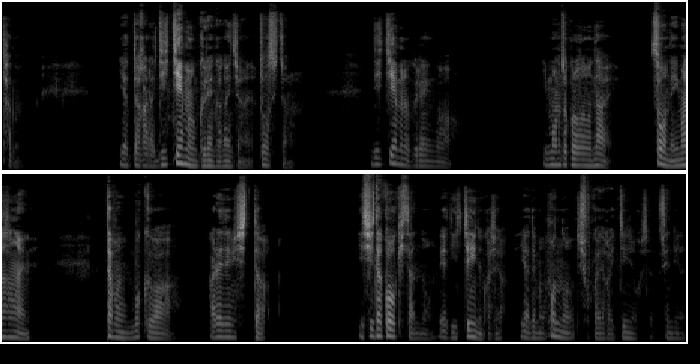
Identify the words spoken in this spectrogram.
多分。いや、だから DTM のグレーンがないんじゃないの？どうしたの ?DTM のグレーンは、今のところない。そうね、今のところないね。多分僕は、あれで知った。石田幸喜さんの、え、言っていいのかしらいや、でも本の紹介だから言っていいのかしら宣伝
